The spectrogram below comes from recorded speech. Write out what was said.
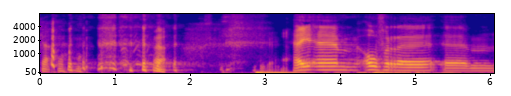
Ja. Ja. Hey, ehm, over eh, ehm,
